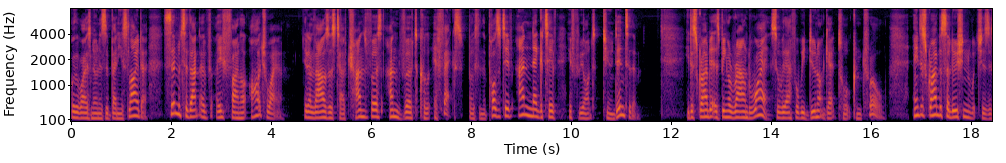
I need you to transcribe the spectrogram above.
otherwise known as a Beneslider, similar to that of a final arch wire. It allows us to have transverse and vertical effects, both in the positive and negative if we aren't tuned into them. He described it as being a round wire, so therefore we do not get torque control. And he described a solution which is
